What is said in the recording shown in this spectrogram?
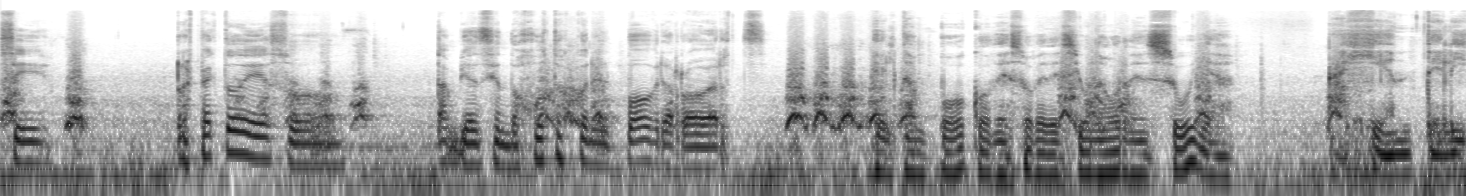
Sí. Respecto de eso, también siendo justos con el pobre Roberts. Él tampoco desobedeció una orden suya. Agente Lee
